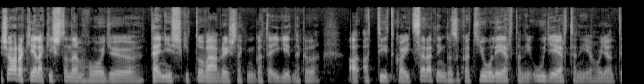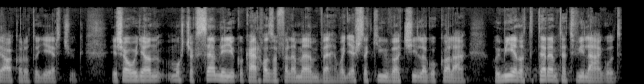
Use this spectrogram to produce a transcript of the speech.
és arra kérlek Istenem, hogy te nyisd ki továbbra is nekünk a te igédnek a, a, a titkait. Szeretnénk azokat jól érteni, úgy érteni, ahogyan te akarod, hogy értsük. És ahogyan most csak szemléljük, akár hazafele menve, vagy este kiülve a csillagok alá, hogy milyen a te teremtett világod,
